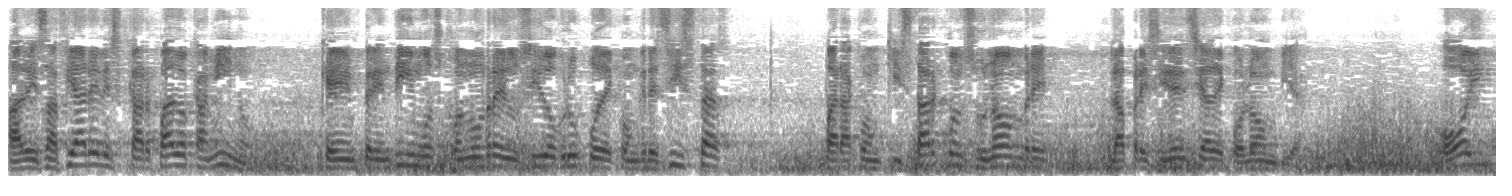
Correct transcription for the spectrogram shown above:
a desafiar el escarpado camino que emprendimos con un reducido grupo de congresistas para conquistar con su nombre la presidencia de Colombia. Hoy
